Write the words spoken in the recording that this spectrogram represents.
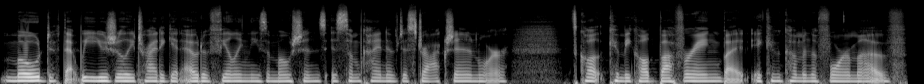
mode that we usually try to get out of feeling these emotions is some kind of distraction or it's called can be called buffering, but it can come in the form of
